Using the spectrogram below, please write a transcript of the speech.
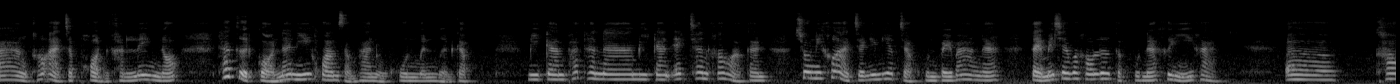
บ้าง เขาอาจจะผ่อนคันเร่งเนาะ ถ้าเกิดก่อนหน้านี้ความสัมพันธ์ของคุณมันเหมือนกับ มีการพัฒนา มีการแอคชั่นเข้าหากัน ช่วงนี้เขาอาจจะเงียบๆจากคุณไปบ้างนะ แต่ไม่ใช่ว่าเขาเลิกกับคุณนะ คืออย่างนี้ค่ะ เออเขา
